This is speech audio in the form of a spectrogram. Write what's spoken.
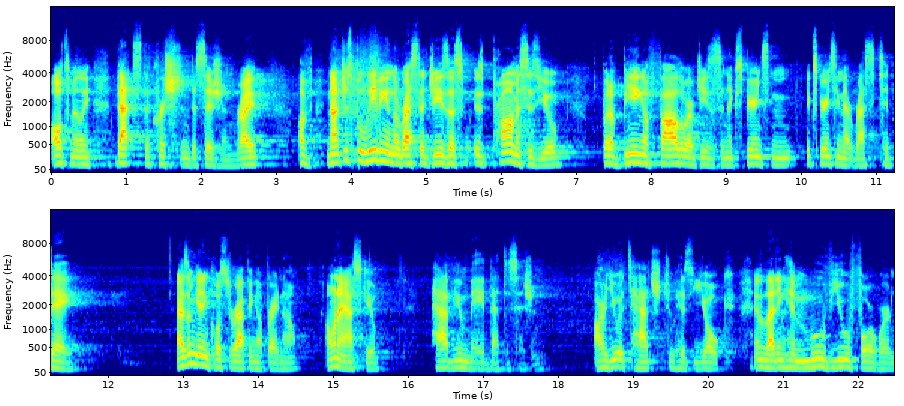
Ultimately, that's the Christian decision, right? Of not just believing in the rest that Jesus is, promises you, but of being a follower of Jesus and experiencing, experiencing that rest today. As I'm getting close to wrapping up right now, I want to ask you have you made that decision? Are you attached to his yoke and letting him move you forward?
